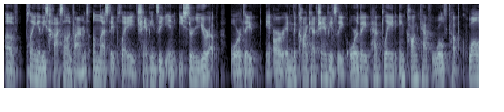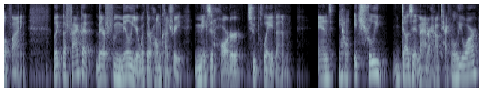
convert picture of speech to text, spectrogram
of playing in these hostile environments unless they play Champions League in Eastern Europe or they are in the CONCACAF Champions League or they have played in CONCACAF World Cup qualifying. Like the fact that they're familiar with their home country makes it harder to play them. And you know, it truly doesn't matter how technical you are.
